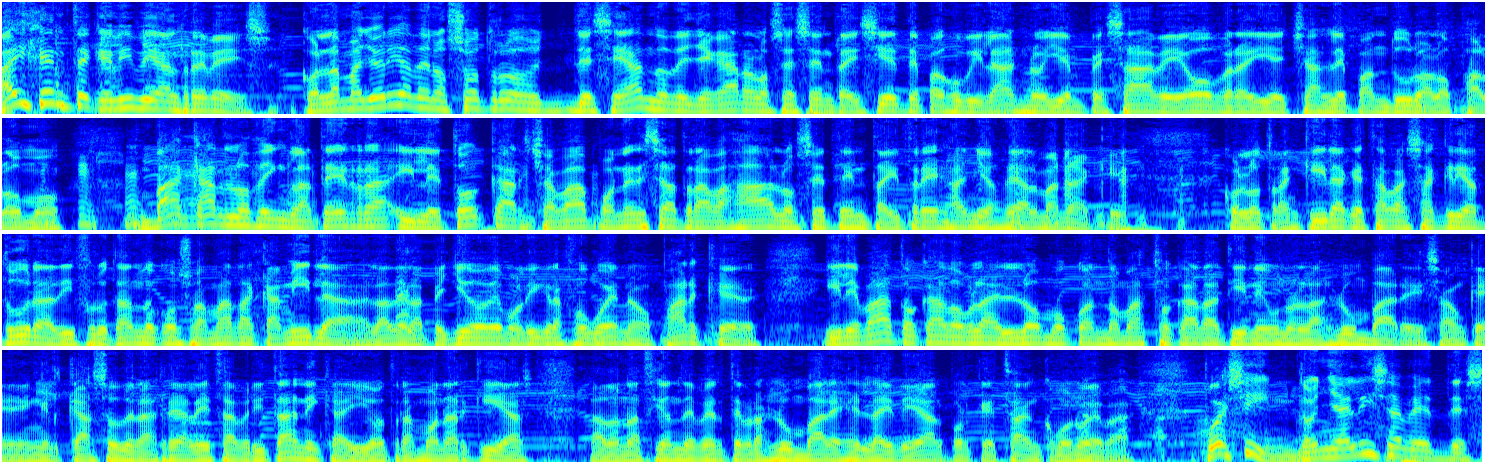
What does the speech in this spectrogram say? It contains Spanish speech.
Hay gente que vive al revés, con la mayoría de nosotros deseando de llegar a los 67 para jubilarnos y empezar de obra y echarle pan duro a los palomos. Va Carlos de Inglaterra y le toca al chaval ponerse a trabajar a los 73 años de almanaque. Con lo tranquila que estaba esa criatura disfrutando con su amada Camila, la del apellido de bolígrafo bueno, Parker, y le va a tocar doblar el lomo cuando más tocada tiene uno las lumbares, aunque en el caso de la realeza británica y otras monarquías, la donación de vértebras lumbares es la ideal porque están como nuevas. Pues sí, doña Elizabeth de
